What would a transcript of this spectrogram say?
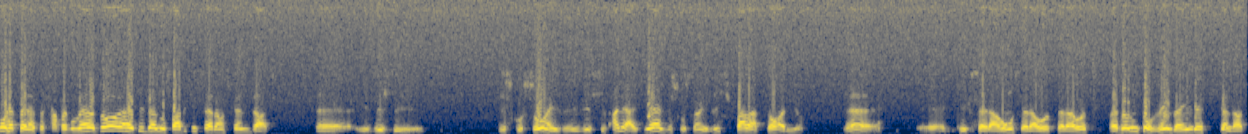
Com referência só para governador, a gente ainda não sabe quem serão os candidatos. É, existe discussões, existe, aliás, é discussão, existe falatório, né? É, que será um, será outro, será outro, mas eu não estou vendo ainda esse candidato.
